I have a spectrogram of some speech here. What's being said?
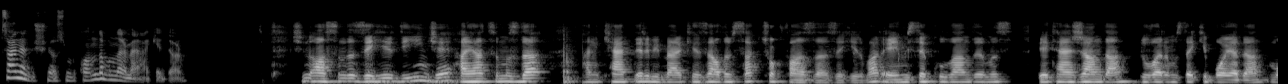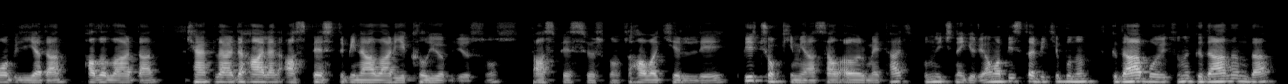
Sen ne düşünüyorsun bu konuda? Bunları merak ediyorum. Şimdi aslında zehir deyince hayatımızda hani kentleri bir merkeze alırsak çok fazla zehir var. Evimizde kullandığımız deterjandan, duvarımızdaki boyadan, mobilyadan, halılardan, Kentlerde halen asbestli binalar yıkılıyor biliyorsunuz. Asbest söz konusu, hava kirliliği, birçok kimyasal ağır metal bunun içine giriyor. Ama biz tabii ki bunun gıda boyutunu, gıdanın da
